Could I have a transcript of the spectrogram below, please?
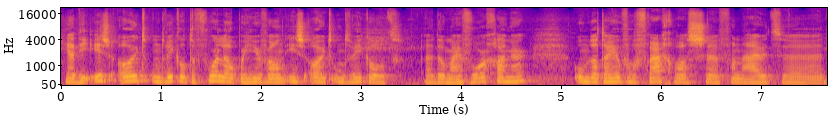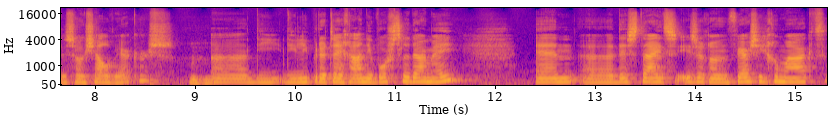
Ja, die is ooit ontwikkeld, de voorloper hiervan is ooit ontwikkeld eh, door mijn voorganger. Omdat er heel veel vraag was vanuit de sociaal werkers. Mhm. Die, die liepen er tegenaan, die worstelen daarmee. En eh, destijds is er een versie gemaakt,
